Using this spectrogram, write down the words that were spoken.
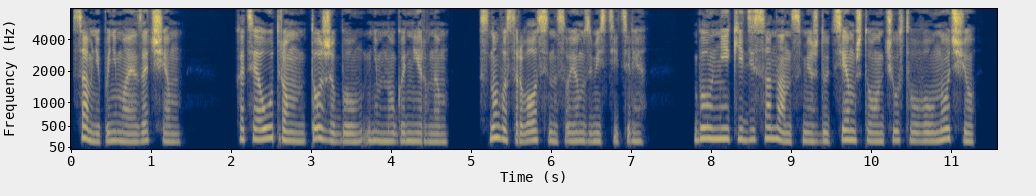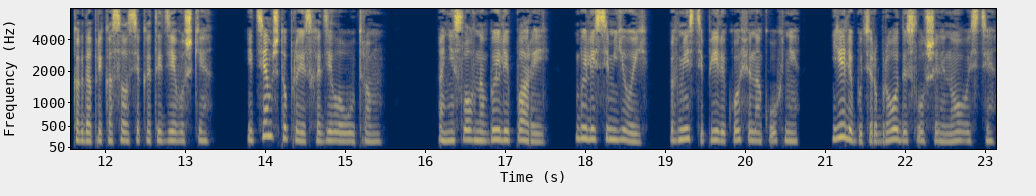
сам не понимая зачем хотя утром тоже был немного нервным, снова сорвался на своем заместителе. Был некий диссонанс между тем, что он чувствовал ночью, когда прикасался к этой девушке, и тем, что происходило утром. Они словно были парой, были семьей, вместе пили кофе на кухне, ели бутерброды, слушали новости.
